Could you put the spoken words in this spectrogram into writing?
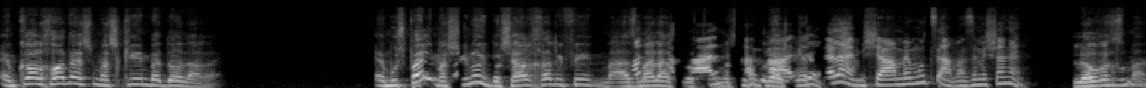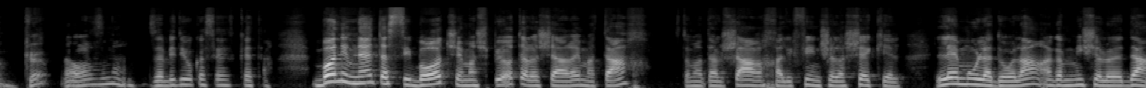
הם כל חודש משקיעים בדולר. הם מושפעים מהשינוי בשער חליפין, אז מה לעשות? אבל יוצא להם שער ממוצע, מה זה משנה? לאורך זמן, כן. לאורך זמן, זה בדיוק הקטע. בואו נמנה את הסיבות שמשפיעות על השערי מטח, זאת אומרת על שער החליפין של השקל למול הדולר. אגב, מי שלא ידע,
